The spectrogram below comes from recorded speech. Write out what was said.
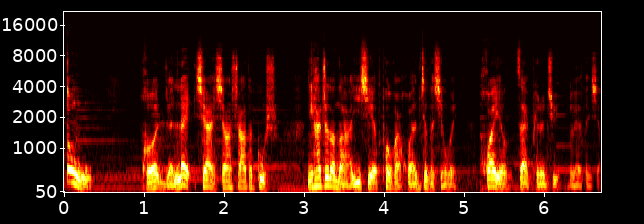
动物和人类相爱相杀的故事？你还知道哪一些破坏环境的行为？欢迎在评论区留言分享。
